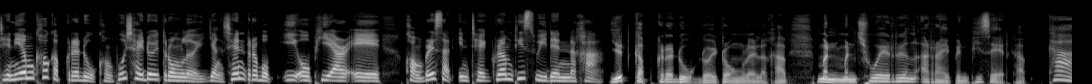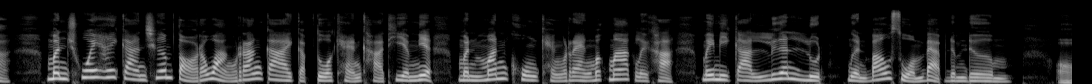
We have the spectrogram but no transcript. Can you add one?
เทเนียมเข้ากับกระดูกของผู้ใช้โดยตรงเลย อย่างเช่นระบบ EOPRA ของบริษัท Integrum ที่สวีเดนนะคะ ยึดกับกระดูกโดยตรงเลยเหรอครับ มันมันช่วยเรื่องอะไรเป็นพิเศษครับ ค่ะ มันช่วยให้การเชื่อมต่อระหว่างร่างกายกับตัวแขนขาเทียมเนี่ย มันมั่นคงแข็งแรงมากๆเลยค่ะ ไม่มีการเลื่อนหลุดเหมือนเบ้าสวมแบบเดิมอ๋อ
